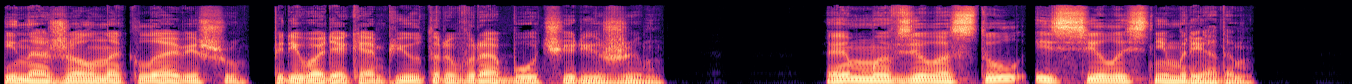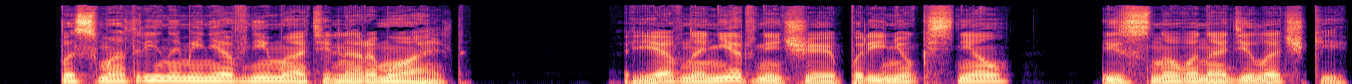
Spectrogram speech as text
и нажал на клавишу, переводя компьютер в рабочий режим. Эмма взяла стул и села с ним рядом. «Посмотри на меня внимательно, Рамуальд». Явно нервничая, паренек снял и снова надел очки,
